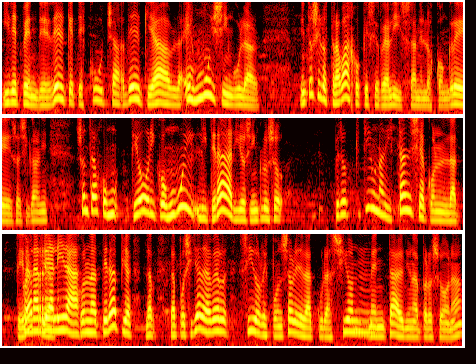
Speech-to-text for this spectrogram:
y depende del que te escucha, del que habla, es muy singular. Entonces los trabajos que se realizan en los congresos, son trabajos teóricos, muy literarios incluso, pero que tienen una distancia con la terapia. la realidad. Con la terapia, la, la posibilidad de haber sido responsable de la curación Mm. mental de una persona,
